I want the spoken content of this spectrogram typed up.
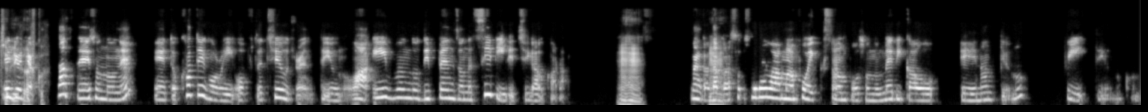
だってそのね、えっと、category of the children っていうのは even though depends on the city で違うから。hmm なんか、だからそ、それはまあ、for example、そのメディカル、えー、なんていうのフィーっていうのかな。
